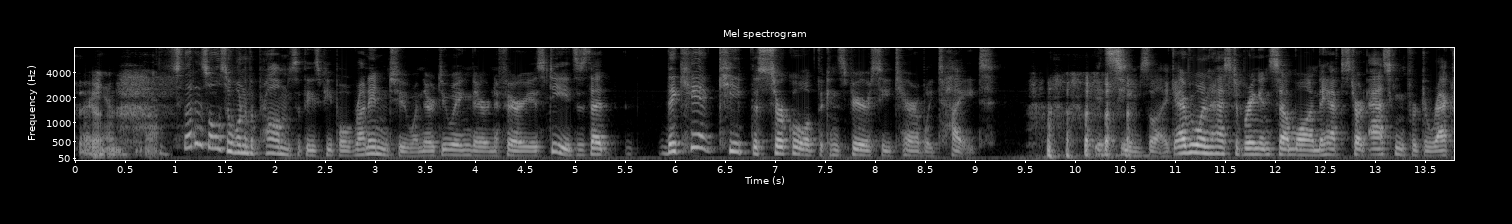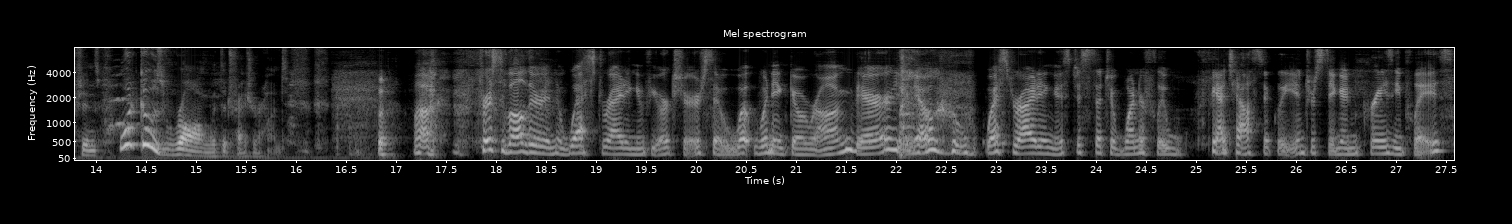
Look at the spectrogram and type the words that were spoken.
for yeah. him. Yeah. So that is also one of the problems that these people run into when they're doing their nefarious deeds. Is that they can't keep the circle of the conspiracy terribly tight. It seems like everyone has to bring in someone. They have to start asking for directions. What goes wrong with the treasure hunt? well, first of all, they're in the West Riding of Yorkshire, so what wouldn't go wrong there? You know, West Riding is just such a wonderfully, fantastically interesting and crazy place.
